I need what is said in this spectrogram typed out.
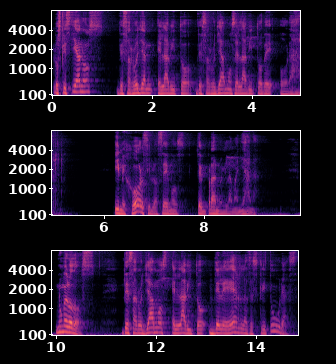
los cristianos desarrollan el hábito, desarrollamos el hábito de orar. Y mejor si lo hacemos temprano en la mañana. Número dos, desarrollamos el hábito de leer las escrituras,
